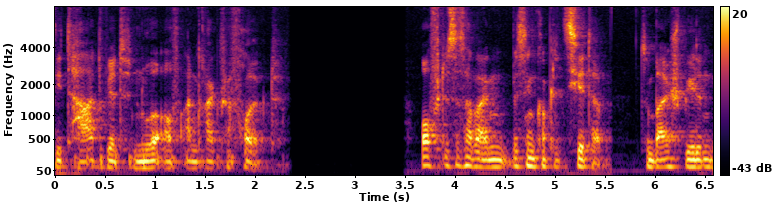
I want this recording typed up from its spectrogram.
die Tat wird nur auf Antrag verfolgt. Oft ist es aber ein bisschen komplizierter. Zum Beispiel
